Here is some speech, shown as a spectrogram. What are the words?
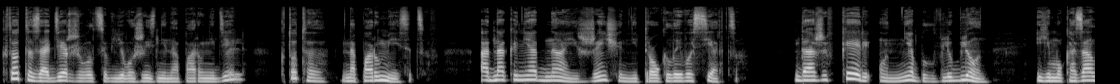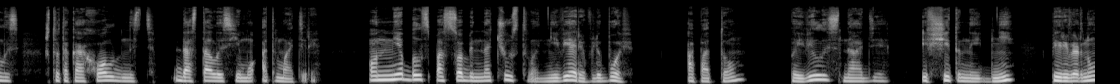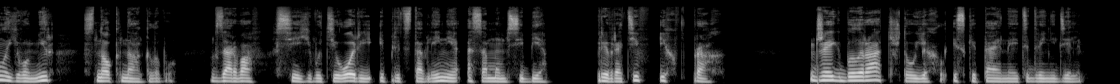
Кто-то задерживался в его жизни на пару недель, кто-то на пару месяцев. Однако ни одна из женщин не трогала его сердце. Даже в Кэрри он не был влюблён — и ему казалось, что такая холодность досталась ему от матери. Он не был способен на чувства, не веря в любовь. А потом появилась Надя, и в считанные дни перевернула его мир с ног на голову, взорвав все его теории и представления о самом себе, превратив их в прах. Джейк был рад, что уехал из Китая на эти две недели.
